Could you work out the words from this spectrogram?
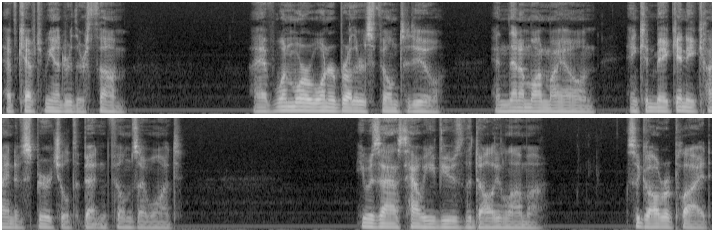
have kept me under their thumb. I have one more Warner Brothers film to do, and then I'm on my own and can make any kind of spiritual Tibetan films I want. He was asked how he views the Dalai Lama. Seagal replied,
